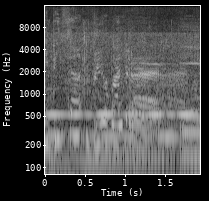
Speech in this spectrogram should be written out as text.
Ibiza Global Radio.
